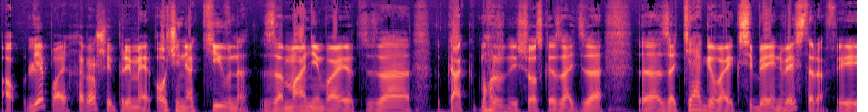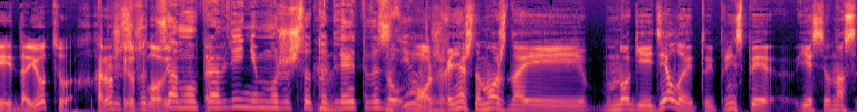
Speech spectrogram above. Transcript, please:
А Лепа хороший пример. Очень активно заманивают, за, как можно еще сказать, за, э, затягивает к себе инвесторов и дает хорошие есть условия. Вот самоуправление может что-то для этого Ну, сделать? может. Конечно, можно, и многие делают. И, в принципе, если у нас,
